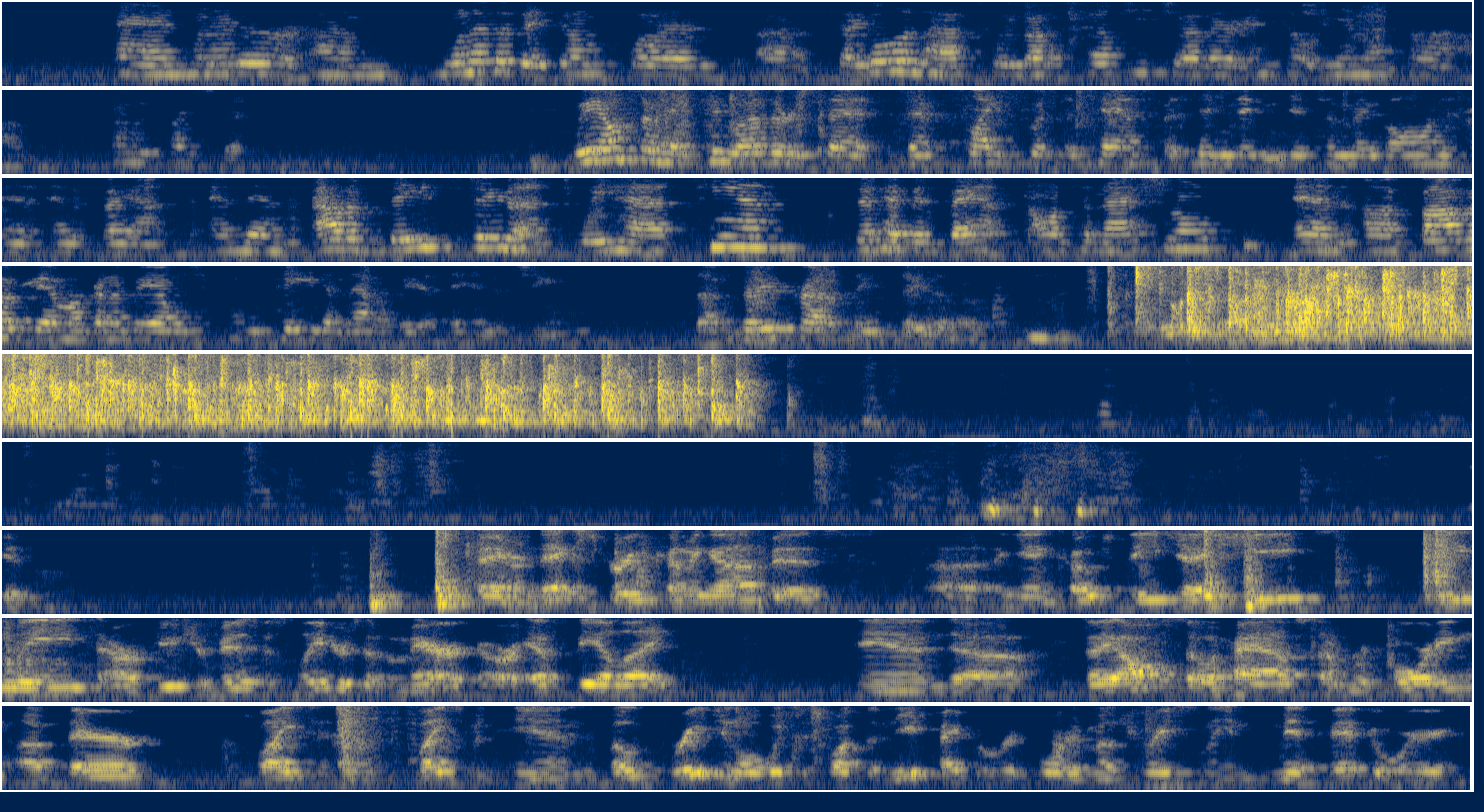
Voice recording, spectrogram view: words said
And whenever um, one of the victims was uh, stable enough, we both helped each other until EMS arrived and we placed it. We also had two others that, that placed with the test, but then didn't get to move on and, advance. And then out of these students, we had ten that have advanced onto nationals, and uh, five of them are going to be able to compete, and that'll be at the end of June. So I'm very proud of these students. Okay, our next group coming up is, uh, again, Coach DJ Sheets. He leads our Future Business Leaders of America, or FBLA. And uh, they also have some reporting of their place placement in both regional, which is what the newspaper reported most recently in mid-February.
